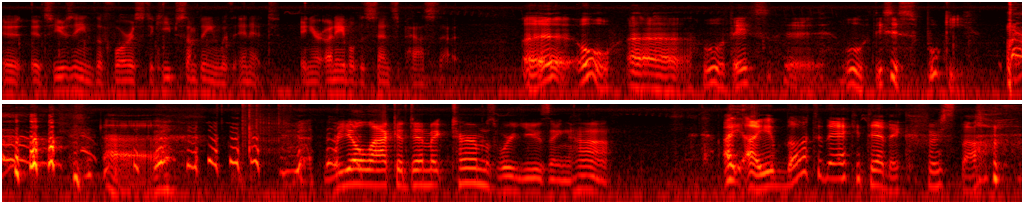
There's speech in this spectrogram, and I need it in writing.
it, it's using the force to keep something within it, and you're unable to sense past that. Uh, oh, uh, ooh, this, uh, ooh, this is spooky. Uh, Real academic terms we're using, huh? I, I am not an academic, first off.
